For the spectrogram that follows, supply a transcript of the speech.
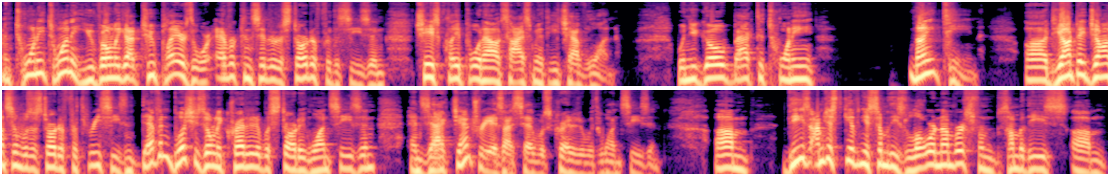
in 2020, you've only got two players that were ever considered a starter for the season. Chase Claypool and Alex Highsmith each have one. When you go back to 2019, uh, Diontae Johnson was a starter for three seasons. Devin Bush is only credited with starting one season, and Zach Gentry, as I said, was credited with one season. Um, these, I'm just giving you some of these lower numbers from some of these um,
